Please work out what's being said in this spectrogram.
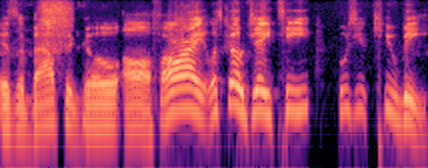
is about to go off. All right, let's go, JT. Who's your QB?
